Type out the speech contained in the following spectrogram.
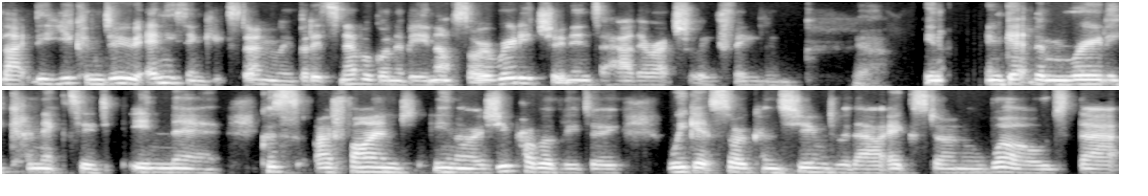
like the, you can do anything externally but it's never going to be enough. So I really tune into how they're actually feeling. yeah you know and get them really connected in there because i find you know as you probably do we get so consumed with our external world that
